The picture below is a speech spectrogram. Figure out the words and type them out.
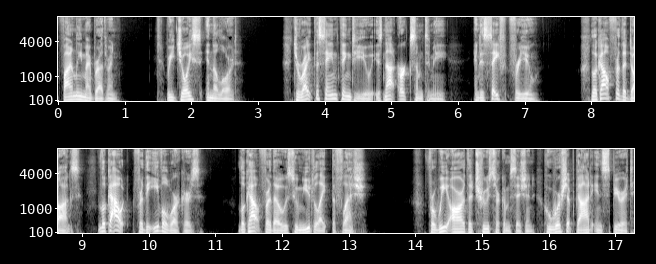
Finally, my brethren, rejoice in the Lord. To write the same thing to you is not irksome to me and is safe for you. Look out for the dogs, look out for the evil workers, look out for those who mutilate the flesh. For we are the true circumcision, who worship God in spirit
